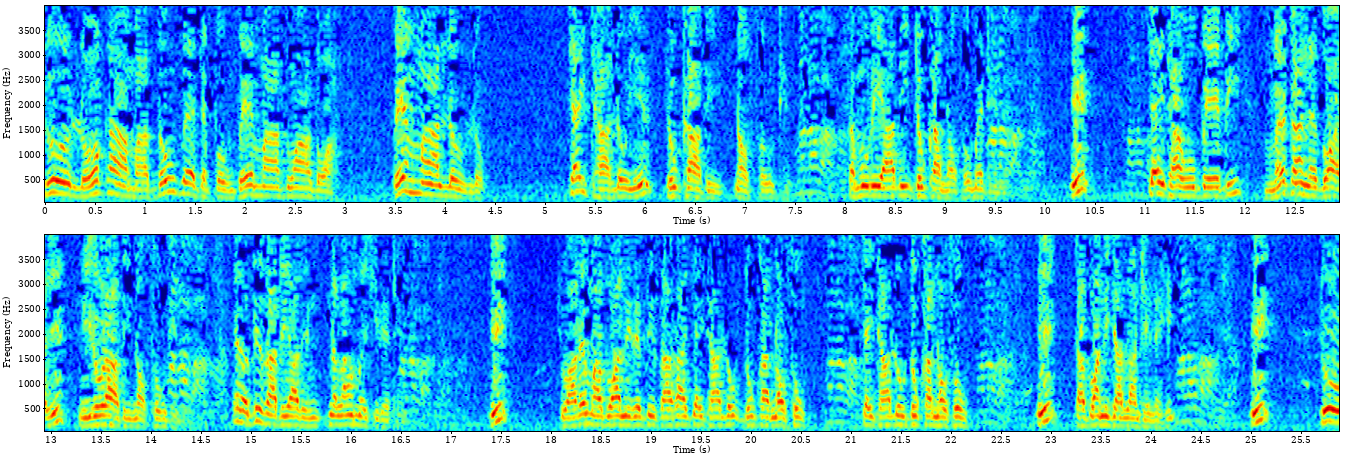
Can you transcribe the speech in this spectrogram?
တို့လောကမှာ30ပုံဘယ်မှာသွားသွားဘယ်မှာလုံလုံကြိုက်တာလို့ရင်ဒုက္ခသည်နောက်ဆုံးထင်မှန်ပါပါသမုဒယသည်ဒုက္ခနောက်ဆုံးပဲထင်တယ်ဟင်ကြိုက်တာကိုပယ်ပြီးမက်ကနဲ့သွားရင်និရောဓတိနောက်ဆုံးတယ်အဲ့တော့သစ္စာတရားတွေနှစ်လမ်းပဲရှိတယ်ထင်ဟင်ကြွားထဲမှာသွားနေတဲ့သစ္စာကကြိုက်တာလို့ဒုက္ခနောက်ဆုံးကြိုက်တာလို့ဒုက္ခနောက်ဆုံးဟင်ဒါသွားနေကြလမ်းထင်တယ်ဟိဟင် တို့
